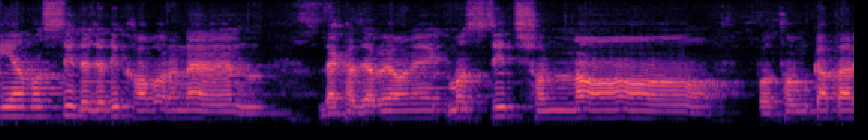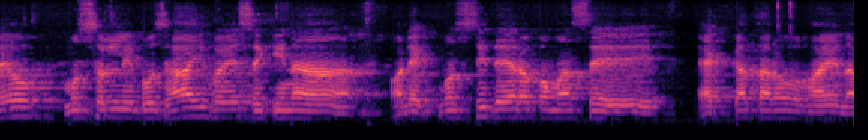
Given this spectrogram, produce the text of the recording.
গিয়া মসজিদে যদি খবর নেন, দেখা যাবে অনেক মসজিদ শূন্য। প্রথম কাতারেও মুসল্লি বোঝাই হয়েছে কিনা, অনেক মসজিদে এরকম আছে। এক কাতারও হয় না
